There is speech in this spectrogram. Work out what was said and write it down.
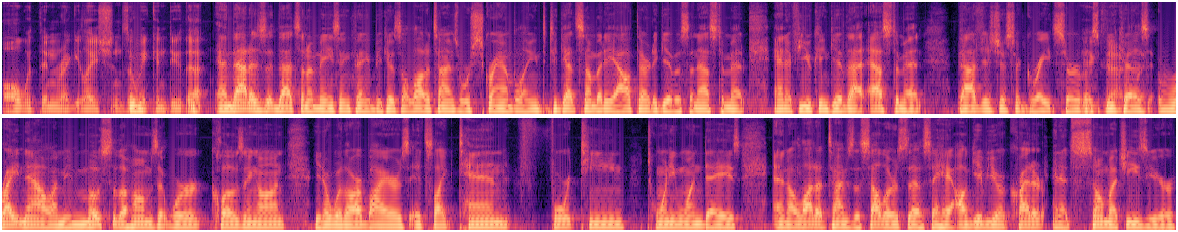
all within regulations that we can do that. And that is that's an amazing thing because a lot of times we're scrambling to get somebody out there to give us an estimate. And if you can give that estimate, that is just a great service Exactly. because right now, I mean, most of the homes that we're closing on, you know, with our buyers, it's like 10, 14, 21 days. And a lot of times the sellers they'll say, hey, I'll give you a credit. And it's so much easier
